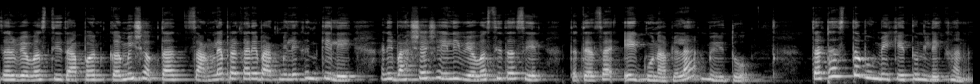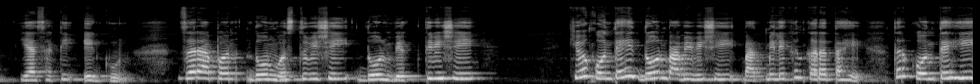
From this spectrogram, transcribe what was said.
जर व्यवस्थित आपण कमी शब्दात चांगल्या प्रकारे बातमी लेखन केले आणि भाषाशैली व्यवस्थित असेल तर त्याचा एक गुण आपल्याला मिळतो. तटस्थ भूमिकेतून लेखन यासाठी एक गुण. जर आपण दोन वस्तूविषयी दोन व्यक्तीविषयी किंवा कोणत्याही दोन बाबीविषयी बातमी लेखन करत आहे तर कोणत्याही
